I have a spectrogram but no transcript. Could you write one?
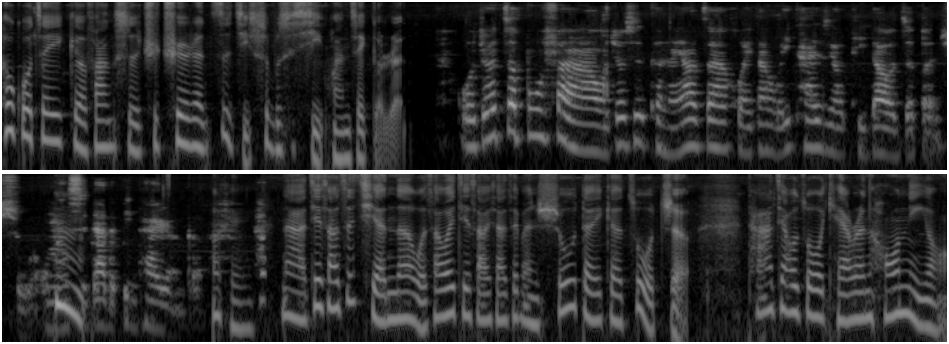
透过这一个方式去确认自己是不是喜欢这个人。我觉得这部分啊，我就是可能要再回到我一开始有提到的这本书《我们时代的病态人格》。OK，那介绍之前呢，我稍微介绍一下这本书的一个作者，她叫做 Karen Honey 哦。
